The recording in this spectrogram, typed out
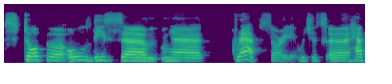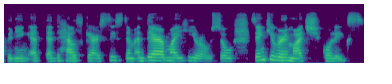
stop uh, all these um, uh, crap sorry which is uh, happening at, at the healthcare system and they're my heroes so thank you very much colleagues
